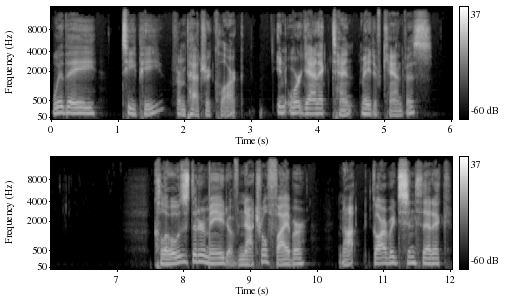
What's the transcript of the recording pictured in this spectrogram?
with a teepee from Patrick Clark, an organic tent made of canvas, clothes that are made of natural fiber, not garbage synthetic,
